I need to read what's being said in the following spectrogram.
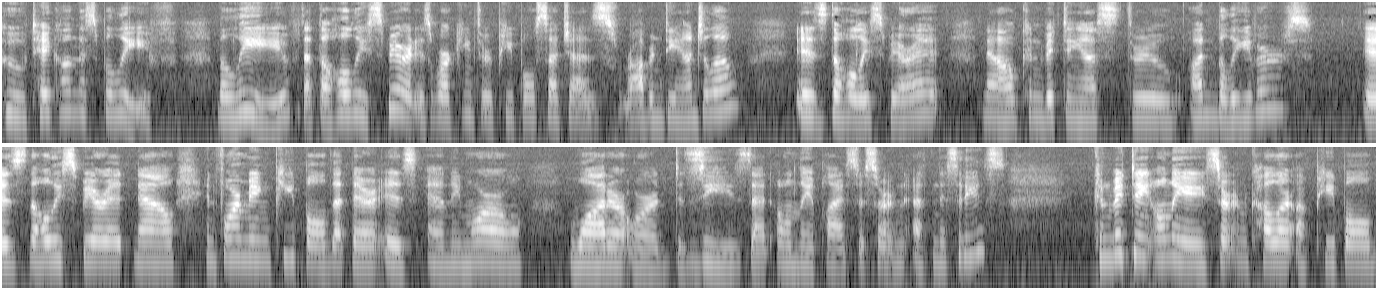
who take on this belief believe that the Holy Spirit is working through people such as Robin DiAngelo? Is the Holy Spirit now convicting us through unbelievers? Is the Holy Spirit now informing people that there is an immoral water or disease that only applies to certain ethnicities? Convicting only a certain color of people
